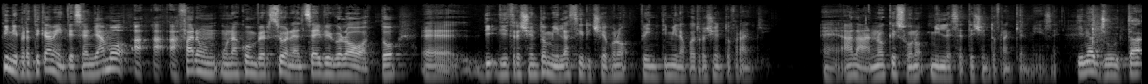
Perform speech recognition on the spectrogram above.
Quindi praticamente se andiamo a, a- a fare un- una conversione al 6,8 eh, di, di 300.000 si ricevono 20.400 franchi eh, all'anno che sono 1.700 franchi al mese in aggiunta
